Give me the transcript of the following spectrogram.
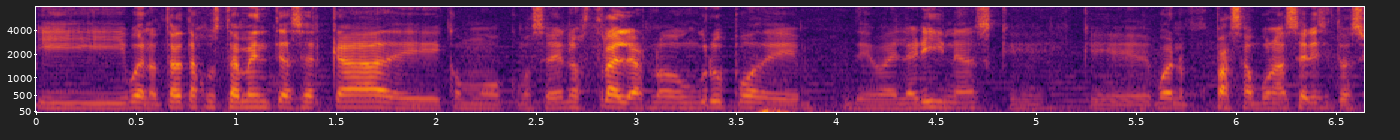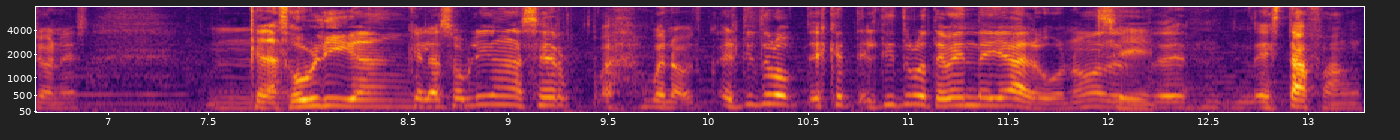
Y bueno, trata justamente acerca de, como, como se ve en los trailers, ¿no? De un grupo de, de bailarinas que, que, bueno, pasan por una serie de situaciones. Que las obligan. que las obligan a hacer, bueno, el título, es que el título te vende ya algo, ¿no? Sí. de- de- estafan.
